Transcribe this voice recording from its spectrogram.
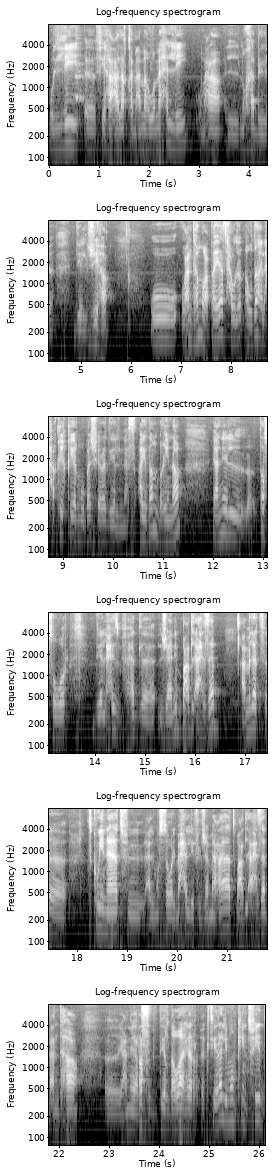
واللي آه، فيها علاقة مع ما هو محلي ومع النخب ديال الجهة. وعندها معطيات حول الأوضاع الحقيقية المباشرة ديال الناس. أيضا بغينا يعني التصور ديال الحزب في هذا الجانب. بعض الأحزاب عملت آه، تكوينات في على المستوى المحلي في الجماعات. بعض الأحزاب عندها آه، يعني رصد ديال ظواهر كثيرة اللي ممكن تفيد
